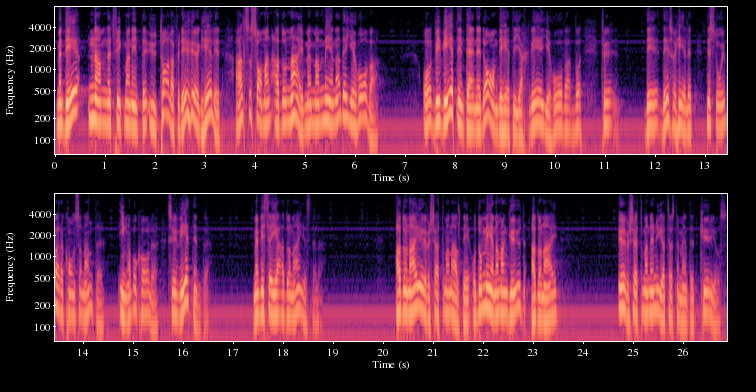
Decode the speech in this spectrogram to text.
Men det namnet fick man inte uttala för det är högheligt. Alltså sa man Adonai, men man menade Jehova. Och vi vet inte än idag om det heter Jahve, Jehova. För det, det är så heligt. Det står ju bara konsonanter, inga vokaler. Så vi vet inte. Men vi säger Adonai istället. Adonai översätter man alltid, och då menar man Gud, Adonai. Översätter man det Nya Testamentet, Kyrios.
